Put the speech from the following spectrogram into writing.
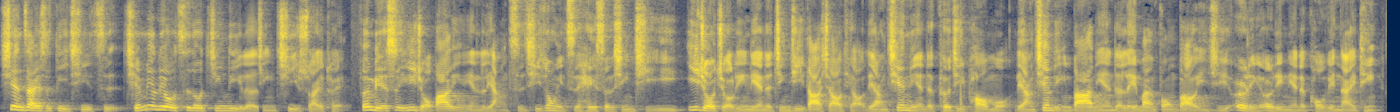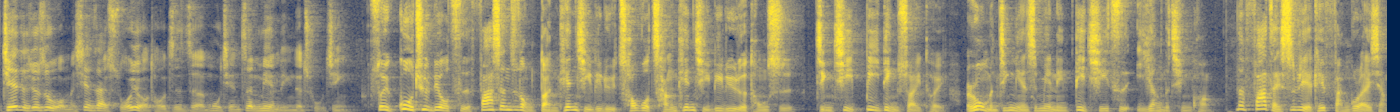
现在是第七次，前面六次都经历了景气衰退，分别是一九八零年的两次，其中一次黑色星期一，一九九零年的经济大萧条，两千年的科技泡沫，两千零八年的雷曼风暴，以及二零二零年的 COVID-19。接着就是我们现在所有投资者目前正面临的处境。所以过去六次发生这种短天期利率超过长天期利率的同时，景气必定衰退，而我们今年是面临第七次一样的情况。那发仔是不是也可以反过来想，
